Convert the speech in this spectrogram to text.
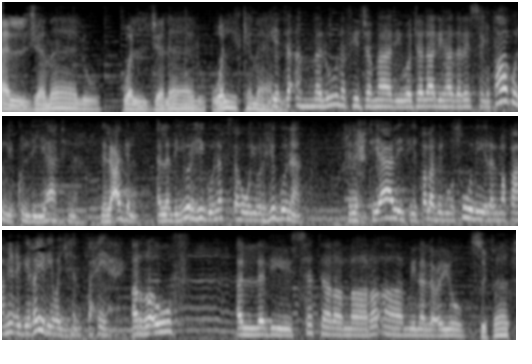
الجمال والجلال والكمال. يتأملون في جمال وجلال هذا الاسم. خطاب لكلياتنا للعقل الذي يرهق نفسه ويرهقنا في الاحتيال في طلب الوصول إلى المطامع بغير وجه صحيح. الرؤوف الذي ستر ما رأى من العيوب. صفات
